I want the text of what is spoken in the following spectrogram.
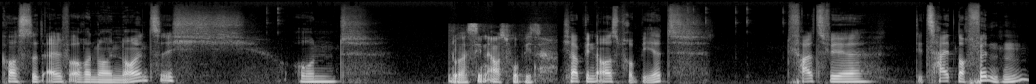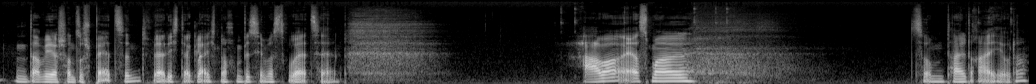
Kostet 11,99 Euro und Du hast ihn ausprobiert. Ich habe ihn ausprobiert. Falls wir die Zeit noch finden, da wir ja schon so spät sind, werde ich da gleich noch ein bisschen was drüber erzählen. Aber erstmal zum Teil 3, oder?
